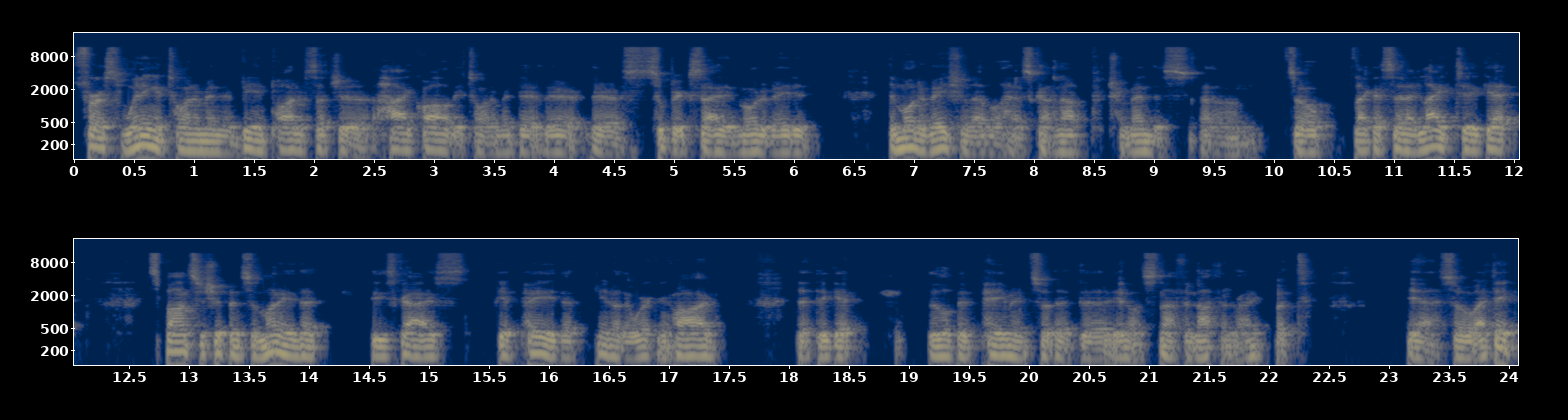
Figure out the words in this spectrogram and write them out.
first winning a tournament and being part of such a high quality tournament. They're they're they're super excited, motivated. The motivation level has gone up tremendous. Um, so, like I said, I'd like to get sponsorship and some money that these guys get paid. That you know they're working hard, that they get a little bit payment so that uh, you know it's not for nothing, right? But yeah, so I think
